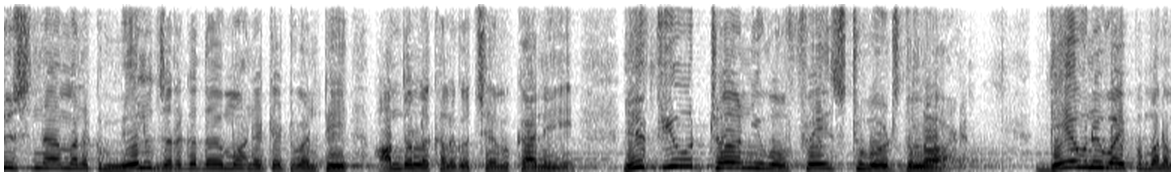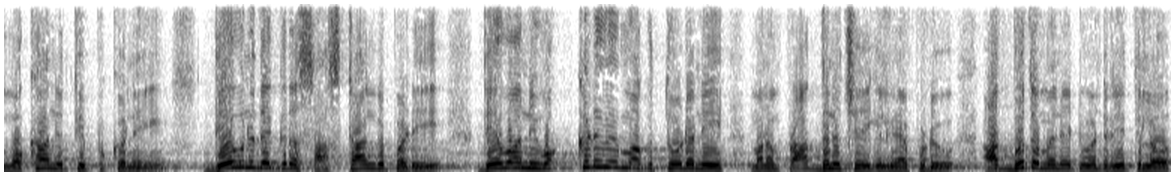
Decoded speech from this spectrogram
చూసినా మనకు మేలు జరగదేమో అనేటటువంటి ఆందోళన కలగొచ్చాము కానీ if you turn your face towards the Lord దేవుని వైపు మన ముఖాన్ని తిప్పుకొని దేవుని దగ్గర సాష్టాంగపడి దేవాన్ని ఒక్కడివే మాకు తోడని మనం ప్రార్థన చేయగలిగినప్పుడు అద్భుతమైనటువంటి రీతిలో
